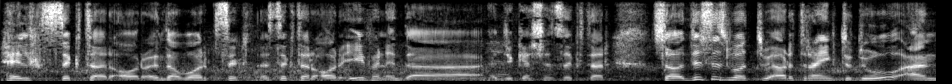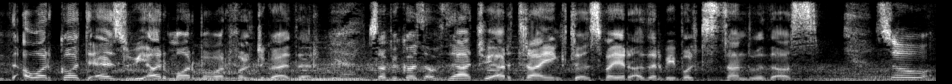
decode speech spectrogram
health sector or in the work sec- sector or even in the education sector. So this is what we are trying to do, and our quote is we are more powerful together. Yeah. So because of that, we are trying to inspire other people to stand with us. So,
